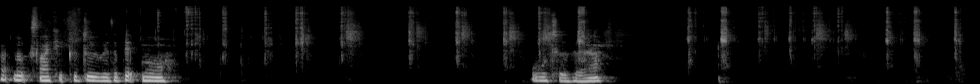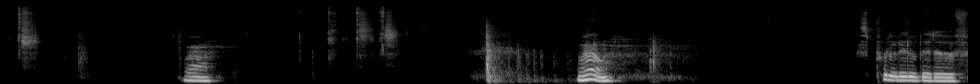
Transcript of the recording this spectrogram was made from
That looks like it could do with a bit more water there. Wow. Well, put a little bit of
